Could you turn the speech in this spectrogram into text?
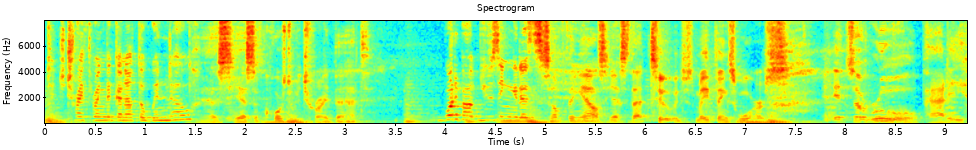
Did you try throwing the gun out the window? Yes, yes, of course we tried that. What about using it as. Something else, yes, that too. It just made things worse. It's a rule, Patty.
